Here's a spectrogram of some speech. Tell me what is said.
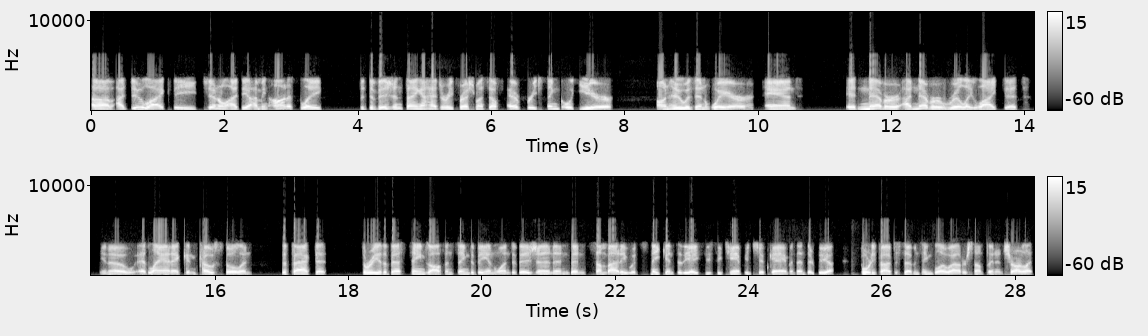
Uh, I do like the general idea. I mean, honestly, the division thing, I had to refresh myself every single year on who was in where, and it never, I never really liked it. You know, Atlantic and Coastal, and the fact that three of the best teams often seem to be in one division, and then somebody would sneak into the ACC championship game, and then there'd be a 45 to 17 blowout or something in Charlotte.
